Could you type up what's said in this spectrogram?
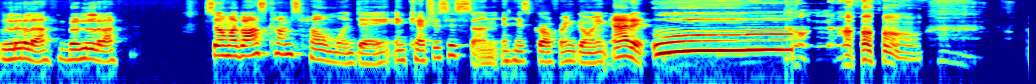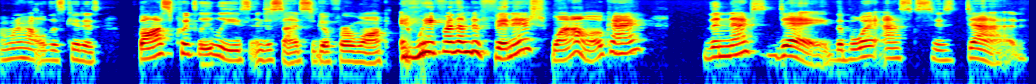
blah, blah, blah. So my boss comes home one day and catches his son and his girlfriend going at it. Ooh. Oh no. I wonder how old this kid is. Boss quickly leaves and decides to go for a walk and wait for them to finish. Wow, okay. The next day, the boy asks his dad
